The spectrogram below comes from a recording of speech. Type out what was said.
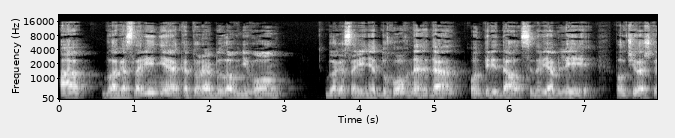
А благословение, которое было у него, благословение духовное, да, он передал сыновьям Леи. Получилось, что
